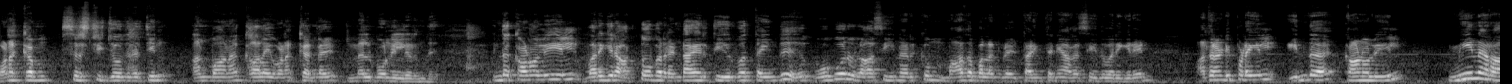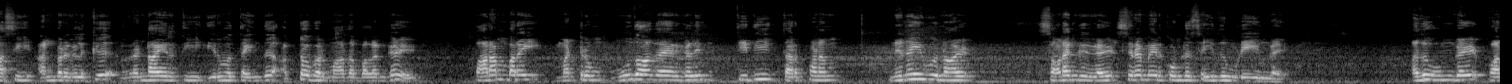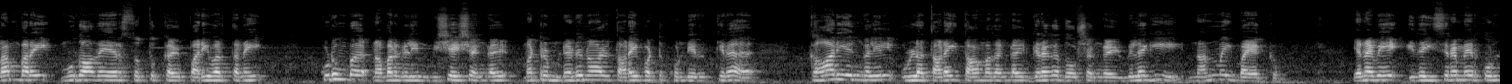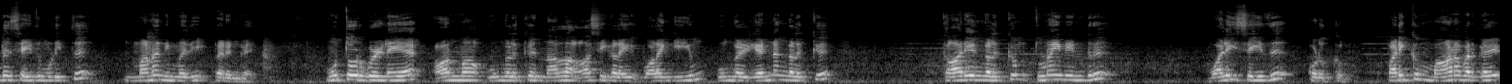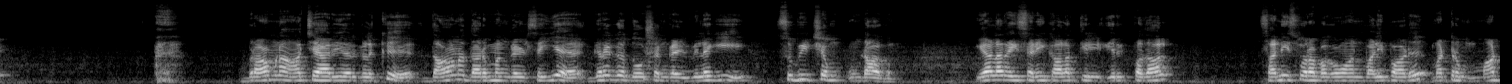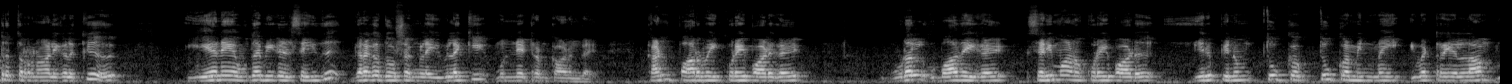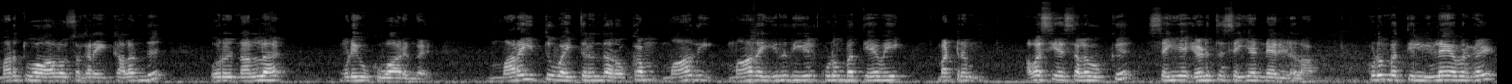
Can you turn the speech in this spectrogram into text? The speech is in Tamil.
வணக்கம். சிருஷ்டி ஜோதிடத்தின் அன்பான காலை வணக்கங்கள் மெல்போர்னிலிருந்து. இந்த காணொளியில் வருகிற அக்டோபர் ரெண்டாயிரத்தி இருபத்தைந்து ஒவ்வொரு ராசியினருக்கும் மாத பலன்கள் தனித்தனியாக செய்து வருகிறேன். அதன் அடிப்படையில் இந்த காணொளியில் மீன ராசி அன்பர்களுக்கு ரெண்டாயிரத்தி இருபத்தைந்து அக்டோபர் மாத பலன்கள் பரம்பரை மற்றும் மூதாதையர்களின் திதி தர்ப்பணம் நினைவு நாள் சடங்குகள் சிறமேற்கொண்டு செய்து முடியுங்கள். அது உங்கள் பரம்பரை மூதாதையர் சொத்துக்கள் பரிவர்த்தனை குடும்ப நபர்களின் விசேஷங்கள் மற்றும் நெடுநாள் தடைப்பட்டு கொண்டிருக்கிற காரியங்களில் உள்ள தடை தாமதங்கள் கிரக தோஷங்கள் விலகி நன்மை பயக்கும். எனவே இதை சிறமேற்கொண்டு செய்து முடித்து மன நிம்மதி பெறுங்கள். மூத்தோர்களுடைய ஆன்மா உங்களுக்கு நல்ல ஆசிகளை வழங்கியும் உங்கள் எண்ணங்களுக்கு காரியங்களுக்கும் துணை நின்று வழி செய்து கொடுக்கும். படிக்கும் மாணவர்கள் பிராமண ஆச்சாரியர்களுக்கு தான தர்மங்கள் செய்ய கிரக தோஷங்கள் விலகி சுபீட்சம் உண்டாகும். ஏழரை சனி காலத்தில் இருப்பதால் சனீஸ்வர பகவான் வழிபாடு மற்றும் மாற்றுத்திறனாளிகளுக்கு ஏனைய உதவிகள் செய்து கிரக தோஷங்களை விலக்கி முன்னேற்றம் காணுங்கள். கண் பார்வை குறைபாடுகள் உடல் உபாதைகள் செரிமான குறைபாடு இருப்பினும் தூக்க தூக்கமின்மை இவற்றையெல்லாம் மருத்துவ ஆலோசகரை கலந்து ஒரு நல்ல முடிவுக்கு வாருங்கள். மறைத்து வைத்திருந்த ரொக்கம் மாதி மாத இறுதியில் குடும்ப தேவை மற்றும் அவசிய செலவுக்கு செய்ய எடுத்து செய்ய நேரிடலாம். குடும்பத்தில் இளையவர்கள்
